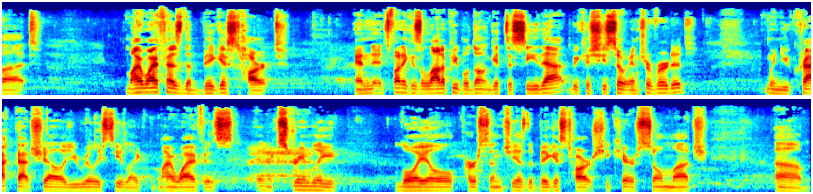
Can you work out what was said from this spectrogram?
but my wife has the biggest heart. And it's funny because a lot of people don't get to see that because she's so introverted. When you crack that shell, you really see like my wife is an extremely loyal person. She has the biggest heart. She cares so much. Um,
